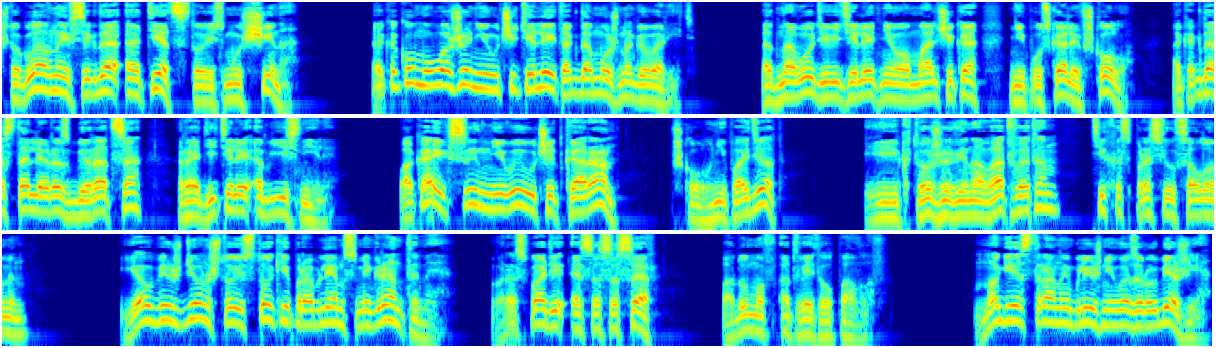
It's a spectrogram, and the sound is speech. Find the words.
что главный всегда отец, то есть мужчина. О каком уважении учителей тогда можно говорить? Одного девятилетнего мальчика не пускали в школу, а когда стали разбираться, родители объяснили. Пока их сын не выучит Коран, в школу не пойдет. «И кто же виноват в этом?» — тихо спросил Соломин. «Я убежден, что истоки проблем с мигрантами в распаде СССР, подумав, ответил Павлов. Многие страны ближнего зарубежья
